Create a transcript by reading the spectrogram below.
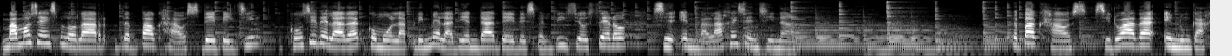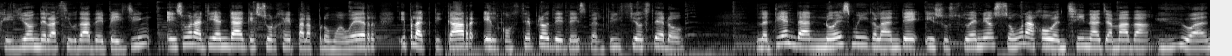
vamos a explorar The Bauhaus de Beijing, considerada como la primera tienda de desperdicio cero sin embalajes en China. The Bauhaus, situada en un cajillón de la ciudad de Beijing, es una tienda que surge para promover y practicar el concepto de desperdicio cero. La tienda no es muy grande y sus dueños son una joven china llamada Yu Yuan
